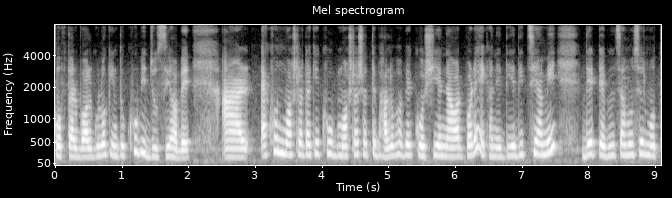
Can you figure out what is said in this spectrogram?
কোফতার বলগুলো কিন্তু খুবই জুসি হবে। আর এখন মশলাটাকে খুব মশলার সাথে ভালোভাবে কষিয়ে নেওয়ার পরে এখানে দিয়ে দিচ্ছি আমি দেড় টেবিল চামচের মতো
